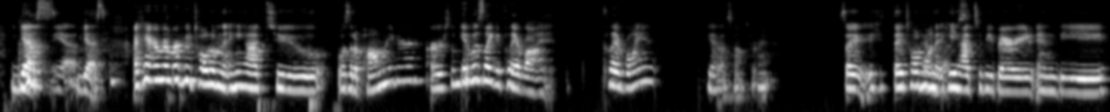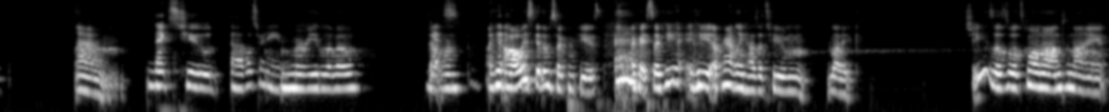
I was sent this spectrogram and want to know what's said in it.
Yes, Yeah. yes. I can't remember who told him that he had to. Was it a palm reader or something? It was like a clairvoyant. Clairvoyant? Yeah, that sounds right. So he- they told him One that of he had to be buried in the um Next to uh what's her name? Marie Laveau. That Yes. one. I can I always get them so confused. Okay, so he he apparently has a tomb like Jesus, what's going on tonight?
